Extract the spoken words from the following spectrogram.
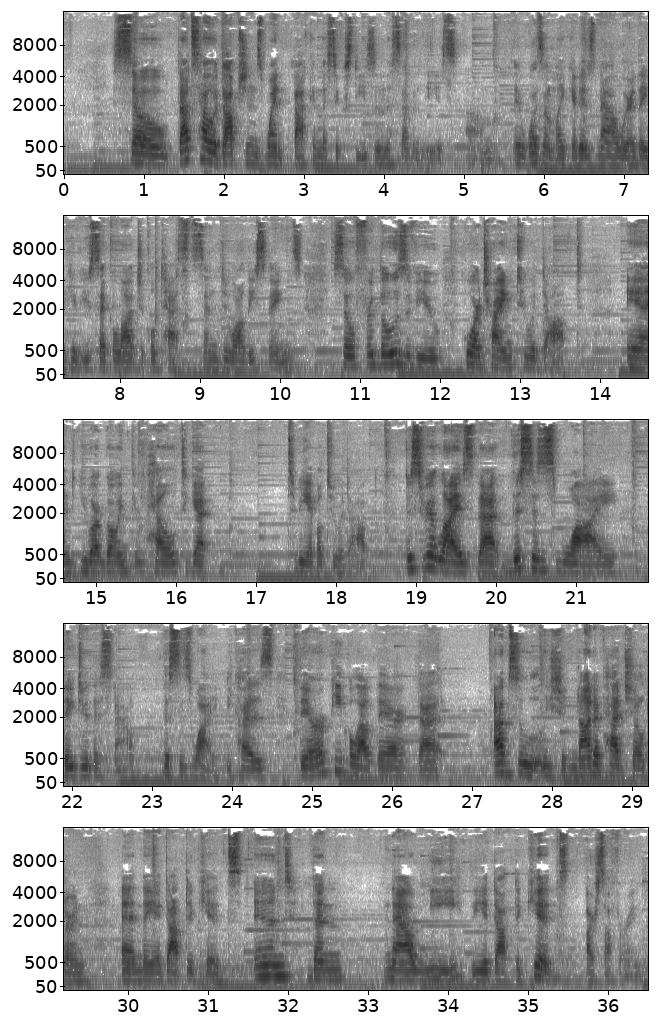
So that's how adoptions went back in the 60s and the 70s. Um, it wasn't like it is now where they give you psychological tests and do all these things. So, for those of you who are trying to adopt and you are going through hell to get to be able to adopt, just realize that this is why they do this now. This is why, because there are people out there that absolutely should not have had children and they adopted kids. And then now we, the adopted kids, are suffering.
